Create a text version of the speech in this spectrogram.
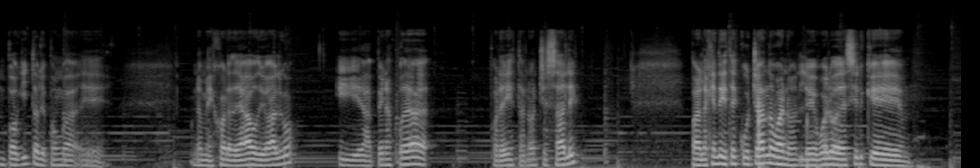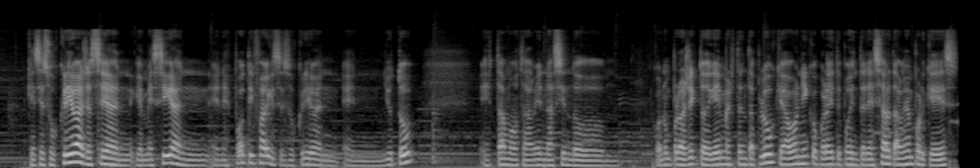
un poquito, le pongo eh, una mejora de audio o algo. Y apenas pueda, por ahí esta noche sale. Para la gente que esté escuchando, bueno, le vuelvo a decir que que se suscriba, ya sea en, que me siga en, Spotify, que se suscriba en, YouTube. Estamos también haciendo con un proyecto de Gamers 30 Plus, que a vos, Nico, por ahí te puede interesar también porque es,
